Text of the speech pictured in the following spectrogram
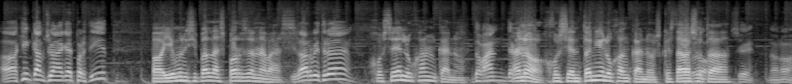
A quin camp jugant aquest partit? Pavelló Municipal d'Esports de Navàs. I l'àrbitre? José Luján Cano. Davant Ah, no, José Antonio Luján Canos, que estava Perdó, sota... Sí, no, no,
